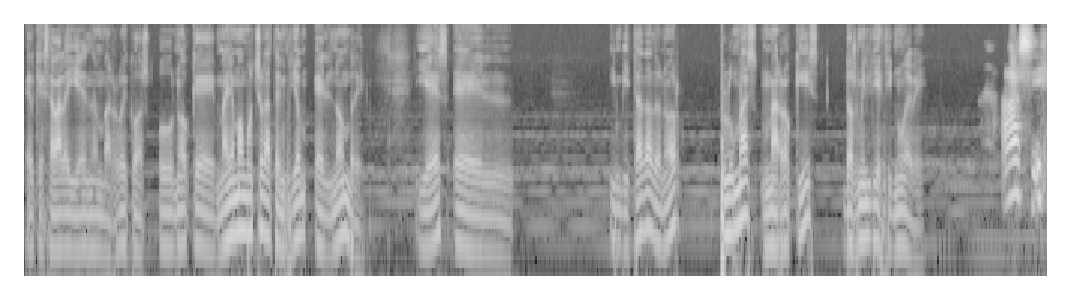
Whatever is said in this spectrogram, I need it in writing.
el que estaba leyendo en Marruecos, uno que me ha llamado mucho la atención el nombre, y es el invitada de honor Plumas Marroquíes 2019. Ah, sí,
